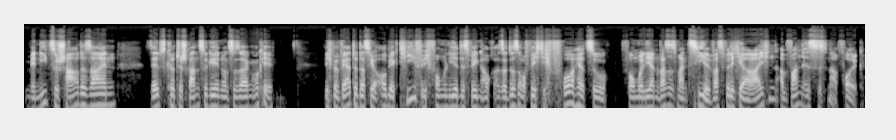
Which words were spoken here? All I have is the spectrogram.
mir nie zu schade sein, selbstkritisch ranzugehen und zu sagen, okay, ich bewerte das hier objektiv. Ich formuliere deswegen auch, also das ist auch wichtig, vorher zu formulieren, was ist mein Ziel? Was will ich hier erreichen? Ab wann ist es ein Erfolg?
